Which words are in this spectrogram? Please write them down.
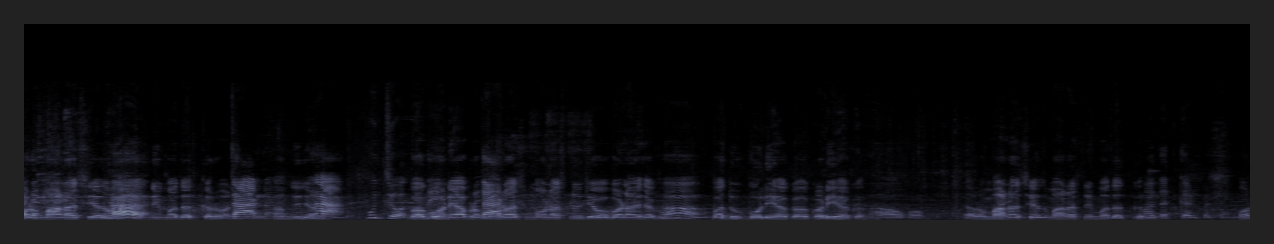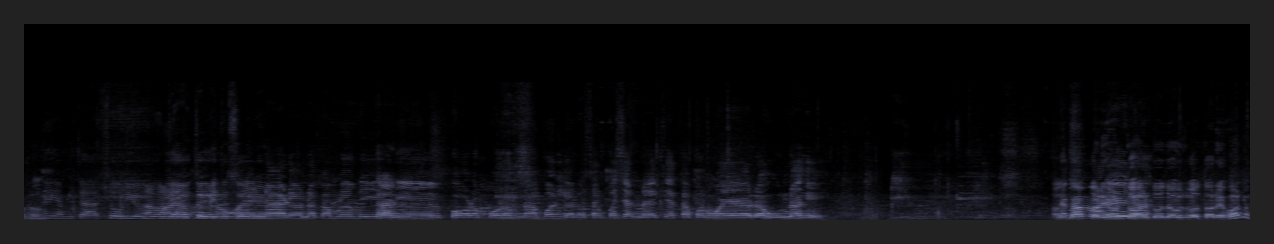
માર માણસ ને? જેવું બનાવી શકે બધું બોલી કરી માણસ તો મદદ મદદ કરી હો ને? તો મેં તો કામણે બોરમ ના પછી ના પણ રહું નહીં. બા કરિયાણું તો હાલ તો છું અત્યારે હો ને?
